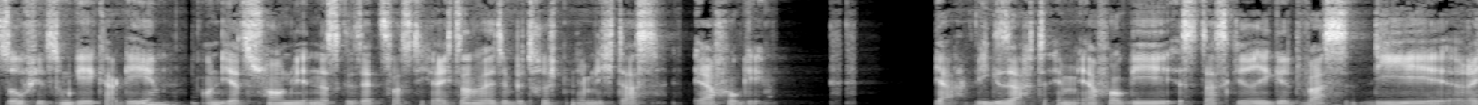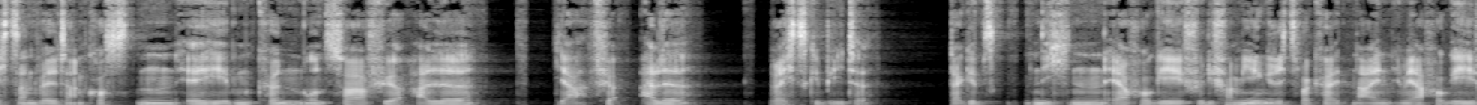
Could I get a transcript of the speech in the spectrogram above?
So viel zum GKG. Und jetzt schauen wir in das Gesetz, was die Rechtsanwälte betrifft, nämlich das RVG. Ja, wie gesagt, im RVG ist das geregelt, was die Rechtsanwälte an Kosten erheben können, und zwar für alle, ja, für alle Rechtsgebiete. Da gibt's nicht ein RVG für die Familiengerichtsbarkeit. Nein, im RVG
